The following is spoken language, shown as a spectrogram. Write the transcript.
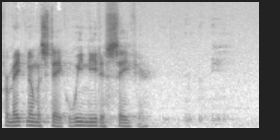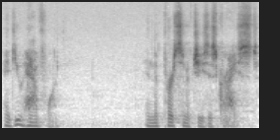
For make no mistake, we need a Savior, and you have one in the person of Jesus Christ.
